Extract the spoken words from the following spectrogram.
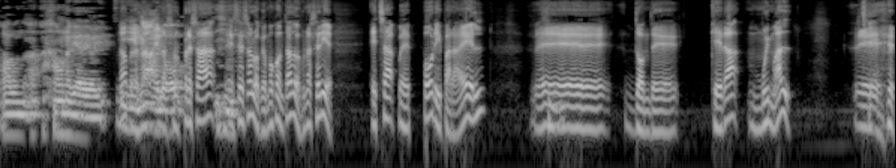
aún a, aún a día de hoy. No, Y pero nada, la, y la luego- sorpresa es eso, lo que hemos contado. Es una serie hecha eh, por y para él, eh, donde queda muy mal. Eh,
